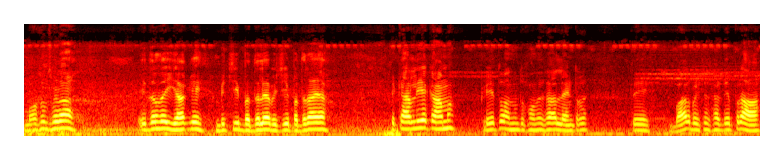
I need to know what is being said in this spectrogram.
ਮੌਸਮ ਥੋੜਾ ਇਦਾਂ ਦਾ ਹੀ ਆ ਕਿ ਵਿੱਚ ਹੀ ਬੱਦਲ ਆ ਵਿੱਚ ਹੀ ਪੱਧਰਾ ਆ। ਤੇ ਕਰ ਲਈਏ ਕੰਮ। ਫੇਰ ਤੁਹਾਨੂੰ ਦਿਖਾਉਂਦੇ ਸਾਰਾ ਲੈਂਟਰ। ਤੇ ਬਾਹਰ ਬੈਠੇ ਸਾਡੇ ਭਰਾ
